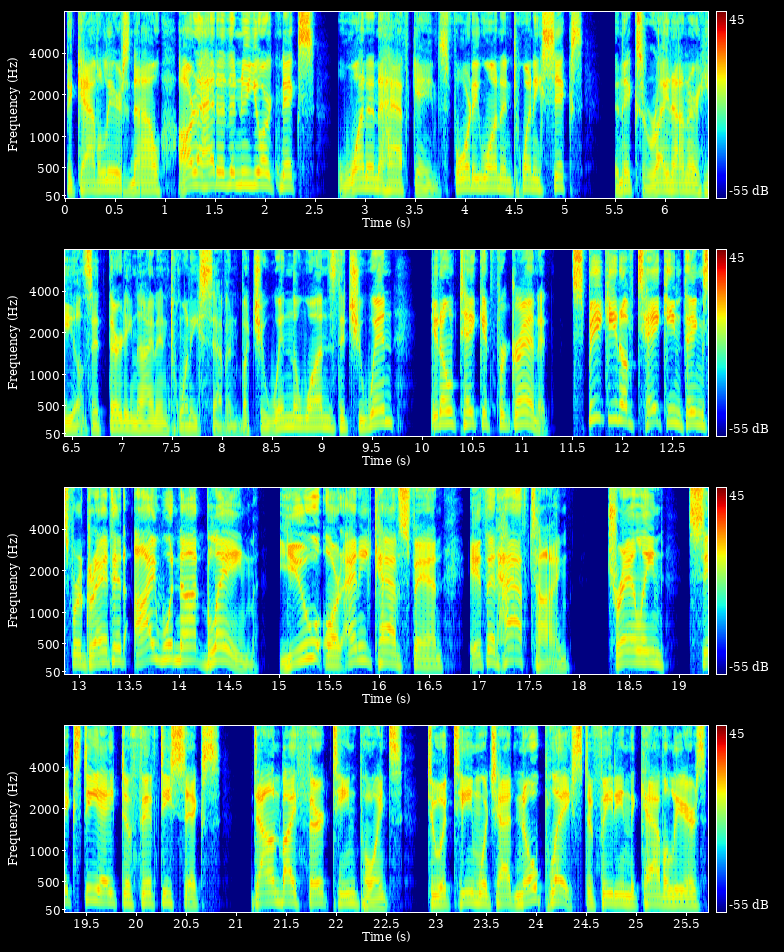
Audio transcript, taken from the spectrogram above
The Cavaliers now are ahead of the New York Knicks, one and a half games, 41 and 26. The Knicks right on our heels at 39 and 27. But you win the ones that you win, you don't take it for granted. Speaking of taking things for granted, I would not blame you or any Cavs fan if at halftime, trailing 68 to 56, down by 13 points to a team which had no place defeating the Cavaliers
